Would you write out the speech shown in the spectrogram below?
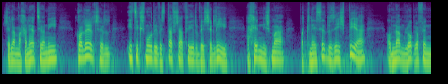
של המחנה הציוני, כולל של איציק שמולי וסתיו שפיר ושלי, אכן נשמע בכנסת, וזה השפיע, אמנם לא באופן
